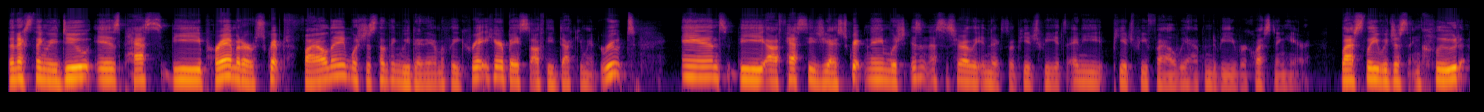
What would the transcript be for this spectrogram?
The next thing we do is pass the parameter script file name, which is something we dynamically create here based off the document root, and the uh, fastCGI script name, which isn't necessarily index.php. It's any PHP file we happen to be requesting here. Lastly, we just include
